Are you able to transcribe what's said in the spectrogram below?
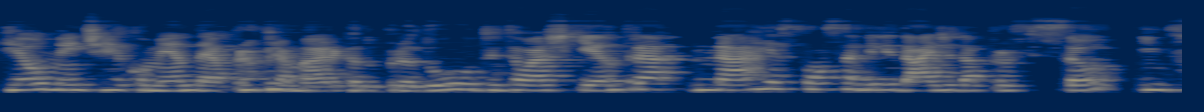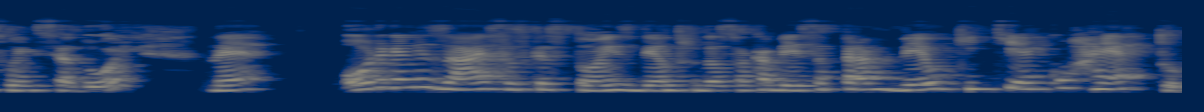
realmente recomenda é a própria marca do produto, então acho que que entra na responsabilidade da profissão influenciador, né? organizar essas questões dentro da sua cabeça para ver o que, que é correto,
